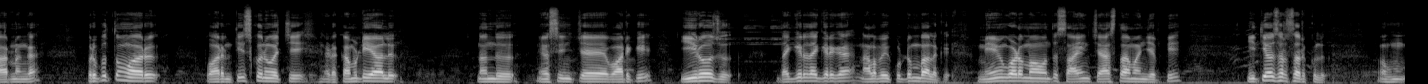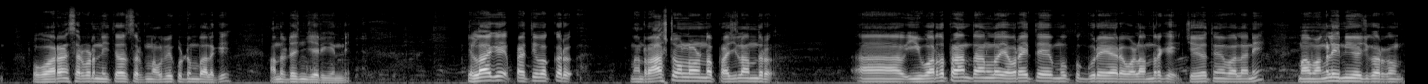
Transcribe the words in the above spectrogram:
కారణంగా ప్రభుత్వం వారు వారిని తీసుకొని వచ్చి ఇక్కడ కమిటీ నందు నివసించే వారికి ఈరోజు దగ్గర దగ్గరగా నలభై కుటుంబాలకి. మేము కూడా మా వంతు సాయం చేస్తామని చెప్పి నిత్యావసర సరుకులు ఒక- వారానికి సరిపడా నిత్యావసర సరుకులు నలభై కుటుంబాలకి అందడం జరిగింది. ఇలాగే ప్రతి ఒక్కరూ మన రాష్ట్రంలో ఉన్న ప్రజలందరూ ఈ వరద ప్రాంతాల్లో ఎవరైతే ముప్పుకు గురయ్యారో వాళ్ళందరికీ చేయూతనివ్వాలని మా మంగళగిరి నియోజకవర్గం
